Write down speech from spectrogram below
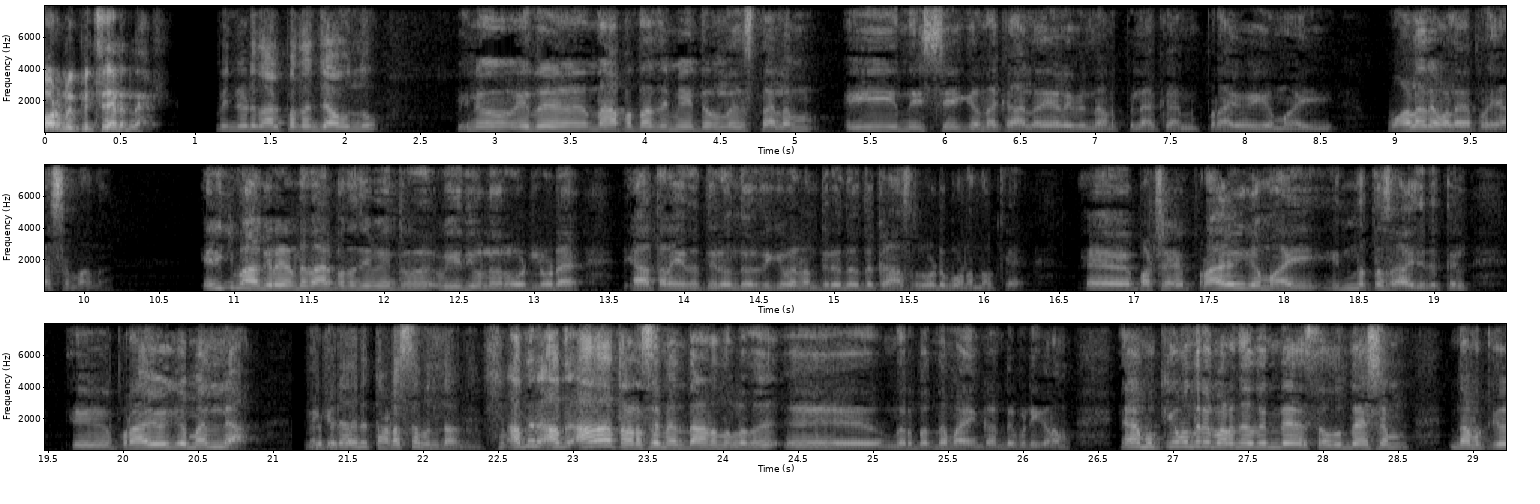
ഓർമ്മിപ്പിച്ചു തരുന്നത് പിന്നീട് നാൽപ്പത്തഞ്ചാവുന്നു. പിന്നെ ഇത് നാൽപ്പത്തഞ്ച് മീറ്ററിൽ സ്ഥലം ഈ നിശ്ചയിക്കുന്ന കാലയളവിൽ നടപ്പിലാക്കാൻ പ്രായോഗികമായി വളരെ വളരെ പ്രയാസമാണ്. എനിക്കും ആഗ്രഹമുണ്ട് നാൽപ്പത്തഞ്ച് മീറ്റർ വീതിയുള്ള റോഡിലൂടെ യാത്ര ചെയ്ത് തിരുവനന്തപുരത്തേക്ക് വരണം തിരുവനന്തപുരത്ത് കാസർഗോഡ് പോകണം എന്നൊക്കെ പക്ഷേ പ്രായോഗികമായി ഇന്നത്തെ സാഹചര്യത്തിൽ പ്രായോഗികമല്ല. പിന്നെ അതിന് തടസ്സം എന്താണ്? അതിന് അത് ആ തടസ്സം എന്താണെന്നുള്ളത് നിർബന്ധമായും കണ്ടുപിടിക്കണം. ഞാൻ മുഖ്യമന്ത്രി പറഞ്ഞതിന്റെ സതുദ്ദേശം നമുക്ക്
